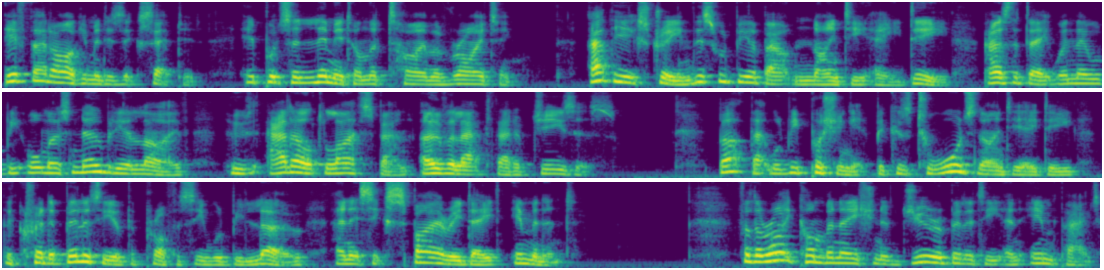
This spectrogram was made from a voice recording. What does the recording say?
If that argument is accepted, it puts a limit on the time of writing. At the extreme, this would be about 90 AD, as the date when there would be almost nobody alive whose adult lifespan overlapped that of Jesus. But that would be pushing it, because towards 90 AD, the credibility of the prophecy would be low and its expiry date imminent. For the right combination of durability and impact,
